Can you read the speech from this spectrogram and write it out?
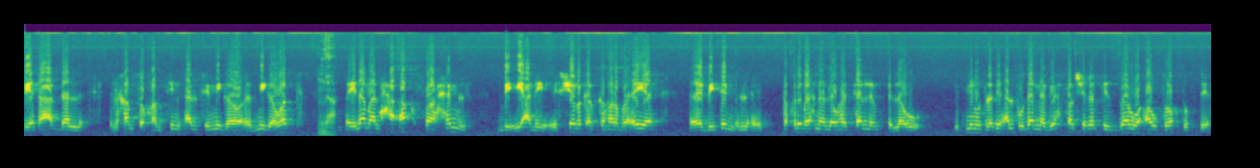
بيتعدى ل 55000 ميجا ميجا وات نعم. بينما أقصى حمل يعني الشبكة الكهربائية بيتم تقريبا إحنا لو هنتكلم لو 32000 وده ما بيحصلش غير في الذروة أو في وقت الصيف.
